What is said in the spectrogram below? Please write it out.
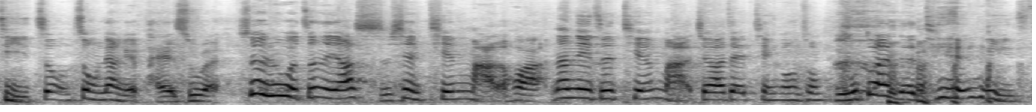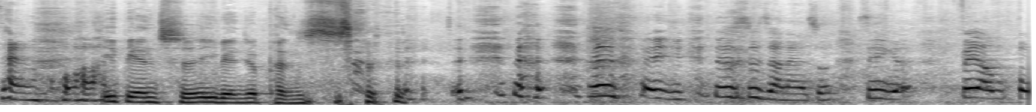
体重重量给排出来。所以，如果真的要实现天马的话，那那只天马就要在天空中不断的 天女散花，一边吃一边就喷屎。对，那那对于对市长来说是一个非常崩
